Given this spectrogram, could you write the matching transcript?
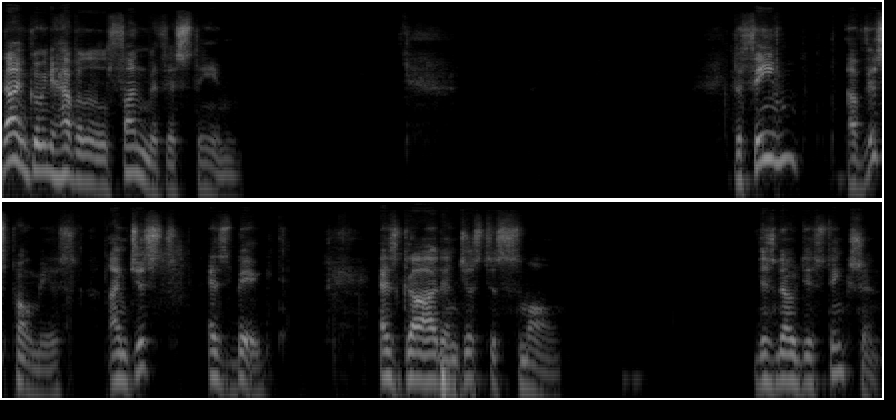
Now I'm going to have a little fun with this theme. The theme of this poem is I'm just as big as God and just as small. There's no distinction.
